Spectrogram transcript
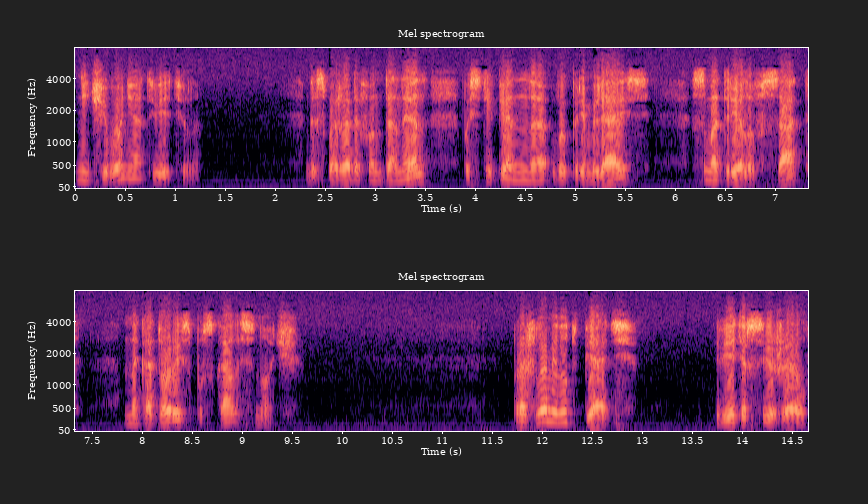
ничего не ответила. Госпожа де Фонтанен, постепенно выпрямляясь, смотрела в сад, на который спускалась ночь. Прошло минут пять. Ветер свежел.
